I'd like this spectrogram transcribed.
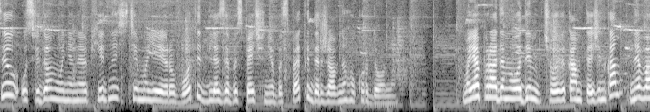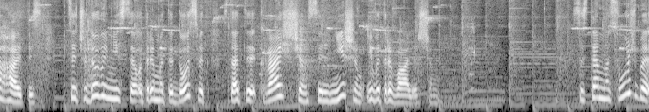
сил усвідомлення необхідності моєї роботи для забезпечення безпеки державного кордону. Моя порада молодим чоловікам та жінкам не вагайтесь. Це чудове місце отримати досвід, стати кращим, сильнішим і витривалішим. Система служби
